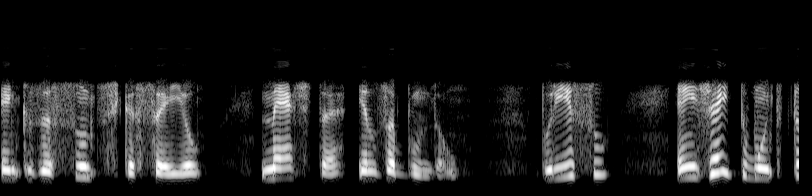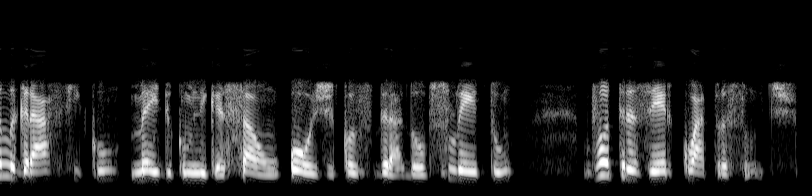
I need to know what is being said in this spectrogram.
em que os assuntos escasseiam, nesta eles abundam. Por isso, em jeito muito telegráfico, meio de comunicação hoje considerado obsoleto, vou trazer quatro assuntos.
